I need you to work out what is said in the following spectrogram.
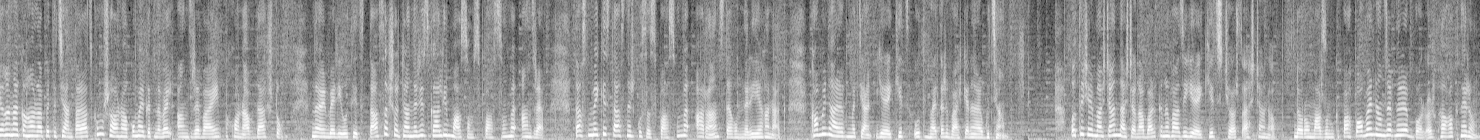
Եղանակը հանրապետության տարածքում շարունակում է գտնվել անձրևային խոնավ դաշտում։ Նոյեմբերի 8-ից 10-ը շրջանների զգալի մասում սպասվում է անձրև։ 11-ից 12-ը սպասվում է առանց տեղումների եղանակ։ Կամին արևմտյան 3-ից 8 մետր վայրկյան արագությամբ։ Օդի ջերմաստիճանն աշճանաբար կնվազի 3-ից 4 աշճանով։ Դորու մարզում կպահպանվեն անձրևները բոլոր քաղաքներում։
